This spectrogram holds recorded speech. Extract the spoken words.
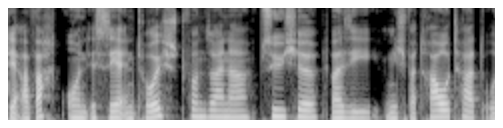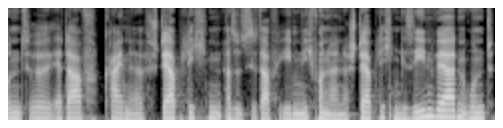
Der erwacht und ist sehr enttäuscht von seiner Psyche, weil sie nicht vertraut hat und äh, er darf keine Sterblichen, also sie darf eben nicht von einer Sterblichen gesehen werden und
